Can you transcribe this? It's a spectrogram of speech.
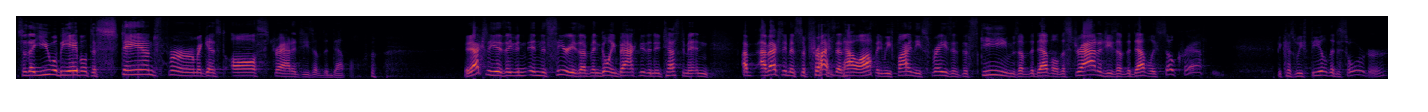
so that you will be able to stand firm against all strategies of the devil. it actually is, even in this series, I've been going back through the New Testament, and I've, I've actually been surprised at how often we find these phrases the schemes of the devil, the strategies of the devil. He's so crafty because we feel the disorder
